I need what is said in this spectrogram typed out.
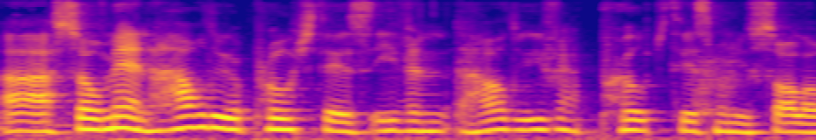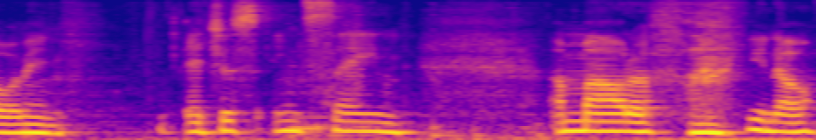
Uh, so man, how do you approach this? Even how do you even approach this when you solo? I mean, it's just insane amount of you know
